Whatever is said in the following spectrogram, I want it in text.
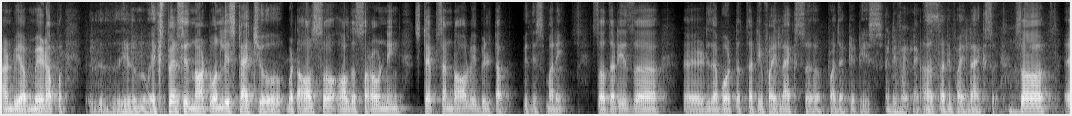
And we have made up, you know, expense is not only statue, but also all the surrounding steps and all we built up with this money. So that is, uh, it is about 35 lakhs uh, project it is. 35 lakhs. Uh, 35 lakhs. mm-hmm. So uh,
